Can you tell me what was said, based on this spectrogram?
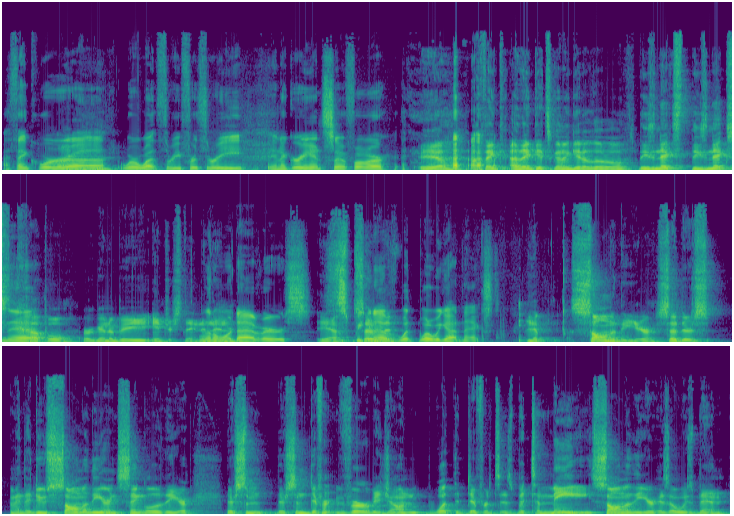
I think we're uh, we're what three for three in agreement so far. yeah, I think I think it's going to get a little. These next these next yeah. couple are going to be interesting. A little more diverse. Yeah. Speaking so of, the, what what do we got next? Yep, song of the year. So there's, I mean, they do song of the year and single of the year. There's some there's some different verbiage on what the difference is, but to me, song of the year has always been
